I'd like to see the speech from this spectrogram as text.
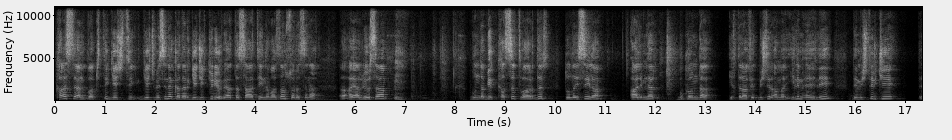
Kasten vakti geçti, geçmesine kadar geciktiriyor veyahut da saati namazdan sonrasına e, ayarlıyorsa bunda bir kasıt vardır. Dolayısıyla alimler bu konuda ihtilaf etmiştir ama ilim ehli demiştir ki e,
